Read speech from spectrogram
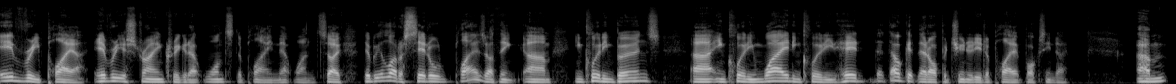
every player, every Australian cricketer wants to play in that one. So there'll be a lot of settled players, I think, um, including Burns, uh, including Wade, including Head. That they'll get that opportunity to play at Boxing Day. Um,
